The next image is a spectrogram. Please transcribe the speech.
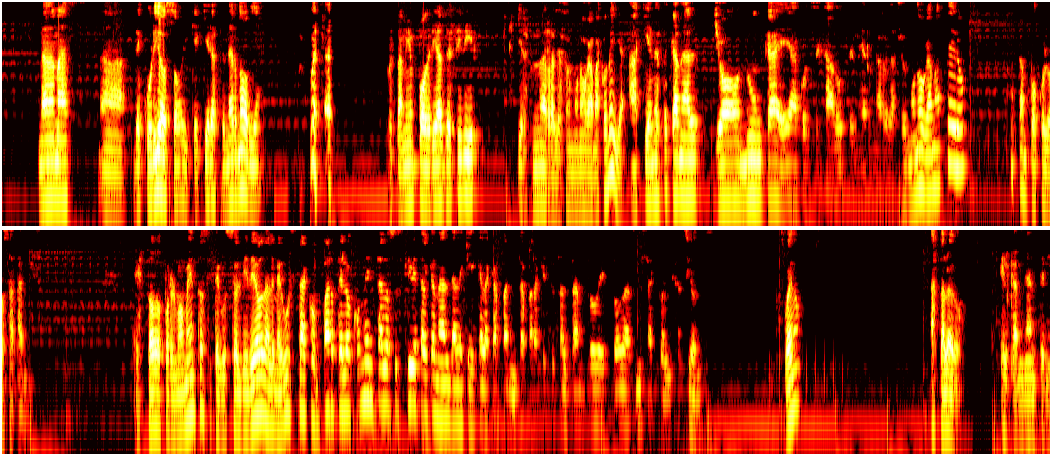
nada más uh, de curioso y que quieras tener novia, pues también podrías decidir si quieres tener una relación monógama con ella. Aquí en este canal yo nunca he aconsejado tener una relación monógama, pero pues tampoco lo satanizo. Es todo por el momento, si te gustó el video dale me gusta, compártelo, coméntalo, suscríbete al canal, dale click a la campanita para que estés al tanto de todas mis actualizaciones. Pues bueno, hasta luego, el caminante.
